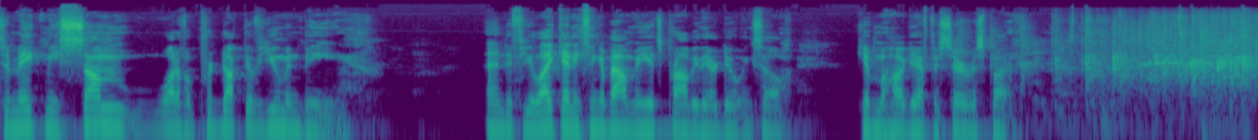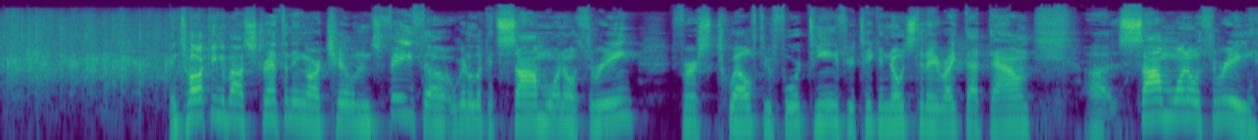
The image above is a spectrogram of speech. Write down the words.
to make me somewhat of a productive human being. And if you like anything about me, it's probably their doing. So give them a hug after service. But in talking about strengthening our children's faith, uh, we're going to look at Psalm 103 verse 12 through 14. If you're taking notes today, write that down. Uh, Psalm 103,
